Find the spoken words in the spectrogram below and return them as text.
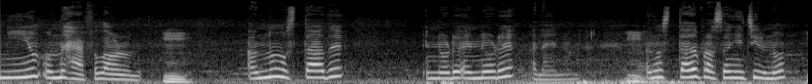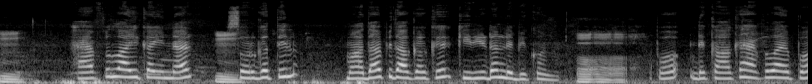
നീയും ഒന്ന് ഹാഫിളാവണമെന്ന് ഉം, അന്ന് ഉസ്താദ് എന്നോട് എന്നോട് അല്ല എന്നോട് അന്ന് ഉസ്താദ് പ്രസംഗിച്ചിരുന്നു. ഹാഫിലായി കഴിഞ്ഞാൽ. സ്വർഗത്തിൽ മാതാപിതാക്കൾക്ക് കിരീടം ലഭിക്കുന്നു. അപ്പോ എന്റെ കാക്ക ഹാഫിളായപ്പോൾ ആയപ്പോ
